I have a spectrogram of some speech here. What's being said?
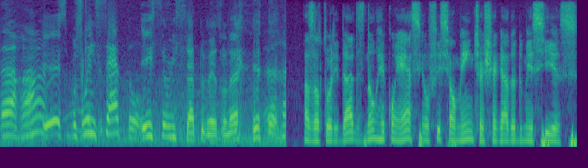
Aham. Esse mosquito. O inseto. Esse é um inseto mesmo, né? As autoridades não reconhecem oficialmente a chegada do Messias.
